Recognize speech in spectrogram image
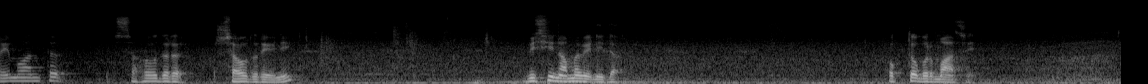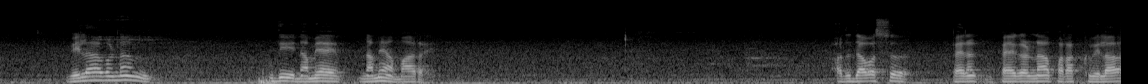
ප්‍රේමවන්ත සහෝදර සෞදරයනි විසි නමවෙනිද ඔක්තෝබර් මාසේ. වෙලාවනං උදේ නමය අමාරයි. අද දවස්ස පෑගණනා පරක් වෙලා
